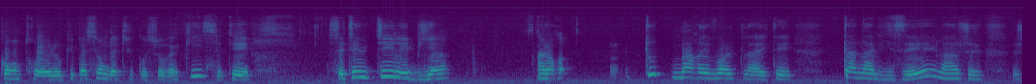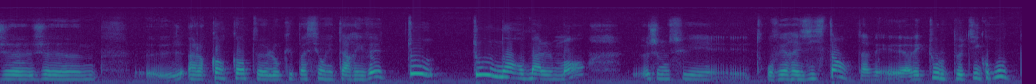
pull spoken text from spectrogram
contre l'occupation de la Tchécoslovaquie, c'était utile et bien. Alors, toute ma révolte a été canalisée. Euh, alors quand, quand l'occupation est arrivée, tout, normalement, je me suis trouvée résistante avec tout le petit groupe.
